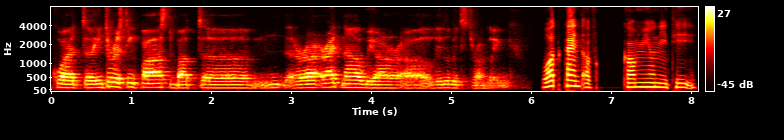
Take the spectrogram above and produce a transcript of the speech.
quite uh, interesting past, but right now we are a little bit struggling. What kind of community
